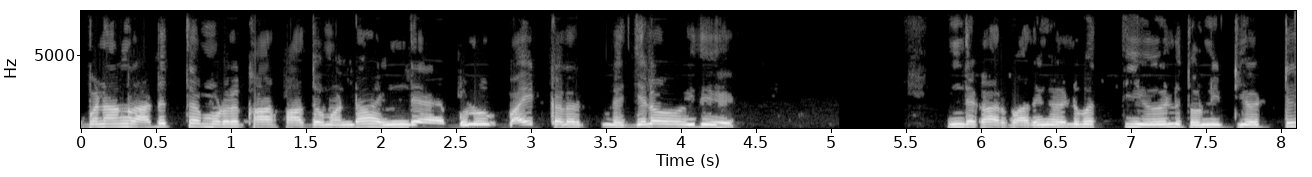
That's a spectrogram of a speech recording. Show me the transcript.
இப்போ நாங்கள் அடுத்த மாடல் கார் பார்த்தோம்னா இந்த ப்ளூ ஒயிட் கலர் இந்த ஜெலோ இது. இந்த கார் பாருங்க எழுபத்தி ஏழு தொண்ணூற்றி எட்டு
